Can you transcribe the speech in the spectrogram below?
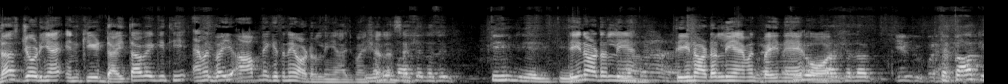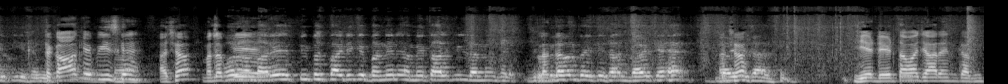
दस जोड़ियाँ इनकी डाई तावे की थी। अहमद भाई आपने कितने ऑर्डर लिए आज माशाल्लाह से? तीन लिए तीन। ऑर्डर लिए तीन ऑर्डर लिए अहमद भाई ने और माशाल्लाह टका के पीस हैं के पीस के? अच्छा मतलब और कि हमारे पीपल्स पार्टी के बंदे ने हमें कॉल की लंदन से लंदन? भाई के साथ बैठ के अच्छा। ये डेढ़ तवा जा रहा है इनका भी।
